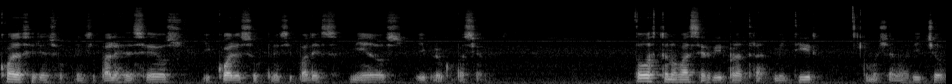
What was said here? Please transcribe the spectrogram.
¿Cuáles serían sus principales deseos? ¿Y cuáles sus principales miedos y preocupaciones? Todo esto nos va a servir para transmitir, como ya hemos dicho,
